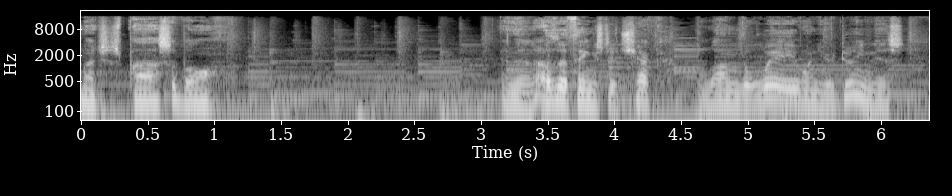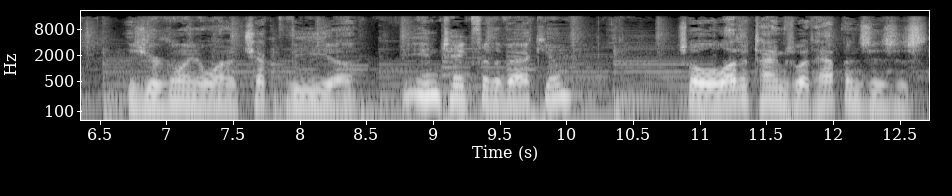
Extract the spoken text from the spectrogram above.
much as possible. And then other things to check along the way when you're doing this is you're going to want to check the, uh, the intake for the vacuum so a lot of times what happens is, is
